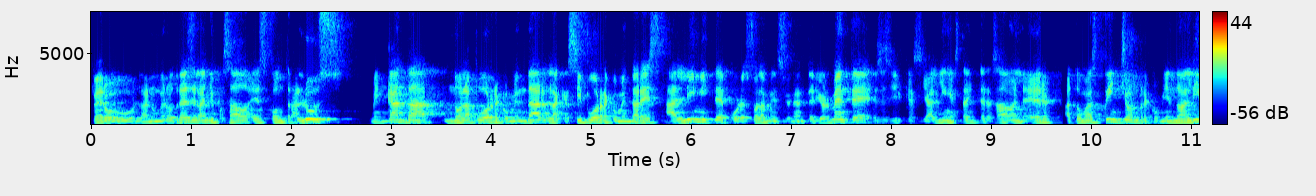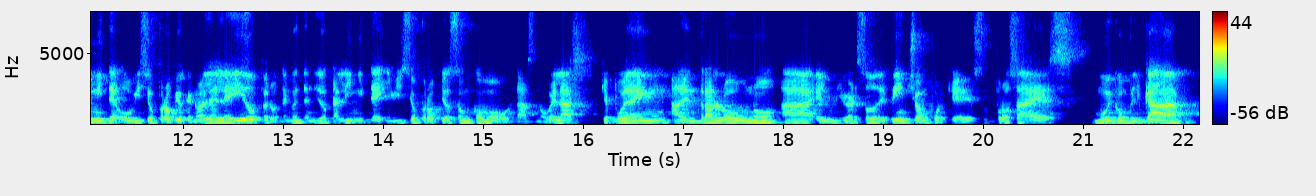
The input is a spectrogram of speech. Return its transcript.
pero la número 3 del año pasado es Contraluz, me encanta, no la puedo recomendar, la que sí puedo recomendar es Al Límite, por eso la mencioné anteriormente, es decir, que si alguien está interesado en leer a Thomas Pynchon, recomiendo Al Límite o Vicio Propio, que no le he leído, pero tengo entendido que Al Límite y Vicio Propio son como las novelas que pueden adentrarlo uno a el universo de Pynchon, porque su prosa es muy complicada.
